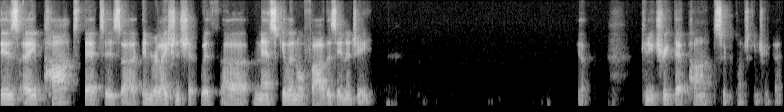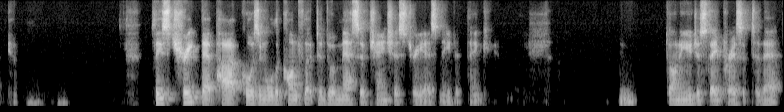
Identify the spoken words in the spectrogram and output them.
there's a part that is uh, in relationship with uh, masculine or father's energy. Yeah. Can you treat that part? Superconscious, can you treat that? Yeah. Please treat that part causing all the conflict do a massive change history as needed. Thank you. Donna, you just stay present to that.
